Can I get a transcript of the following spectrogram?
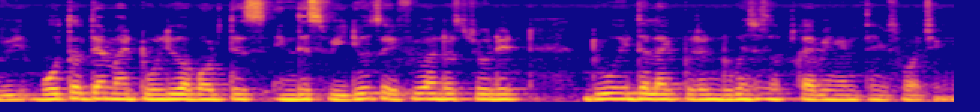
We, both of them i told you about this in this video. So if you understood it do hit the like button. Do consider subscribing and thanks for watching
